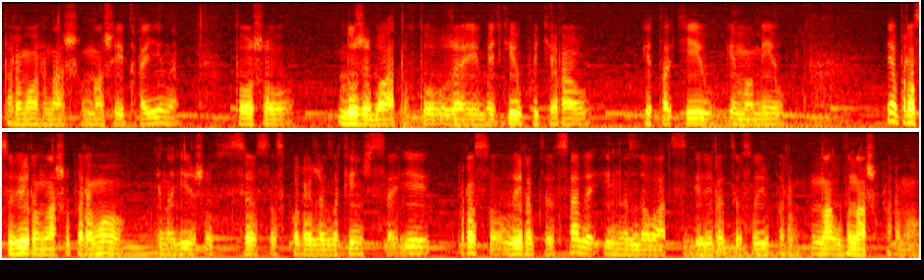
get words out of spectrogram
перемоги наш, нашої країни. Тому що дуже багато хто вже і батьків потірав, і татів, і мамів. Я просто вірю в нашу перемогу і надію, що все, все скоро вже закінчиться. І просто вірити в себе і не здаватися, і вірити в свою перемогу в нашу перемогу.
